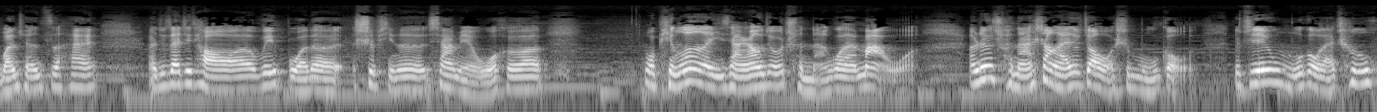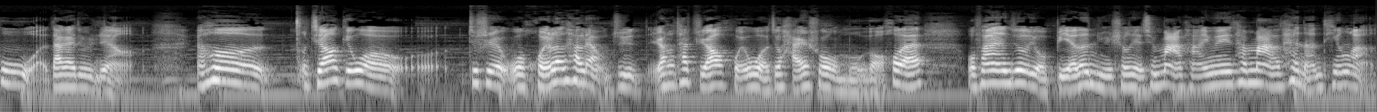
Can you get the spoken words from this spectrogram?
完全自嗨，啊，就在这条微博的视频的下面，我和我评论了一下，然后就有蠢男过来骂我，然后这个蠢男上来就叫我是母狗，就直接用母狗来称呼我，大概就是这样，然后只要给我就是我回了他两句，然后他只要回我就还是说我母狗，后来。我发现就有别的女生也去骂他，因为他骂的太难听了。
